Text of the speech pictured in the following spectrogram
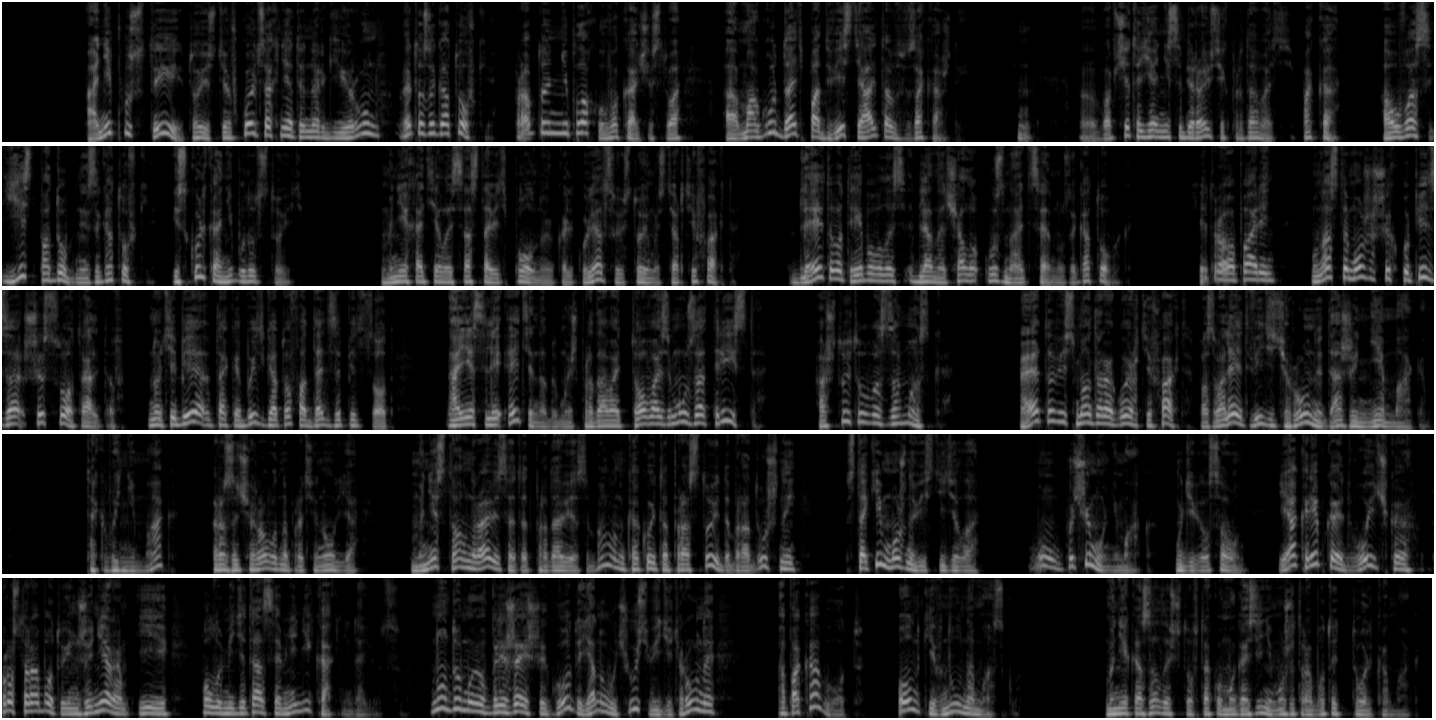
Они пустые, то есть в кольцах нет энергии рун, это заготовки. Правда, неплохого качества — а могу дать по 200 альтов за каждый. Хм. Вообще-то я не собираюсь их продавать. Пока. А у вас есть подобные заготовки? И сколько они будут стоить? Мне хотелось составить полную калькуляцию стоимости артефакта. Для этого требовалось для начала узнать цену заготовок. Хитро, парень. У нас ты можешь их купить за 600 альтов, но тебе, так и быть, готов отдать за 500. А если эти надумаешь продавать, то возьму за 300. «А что это у вас за маска?» «Это весьма дорогой артефакт, позволяет видеть руны даже не магам». «Так вы не маг?» — разочарованно протянул я. «Мне стал нравиться этот продавец. Был он какой-то простой и добродушный. С таким можно вести дела». «Ну, почему не маг?» — удивился он. «Я крепкая двоечка, просто работаю инженером, и полумедитация мне никак не дается. Ну, думаю, в ближайшие годы я научусь видеть руны, а пока вот...» Он кивнул на маску. Мне казалось, что в таком магазине может работать только маг.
